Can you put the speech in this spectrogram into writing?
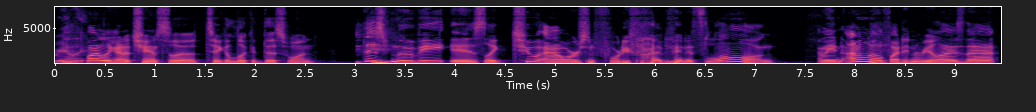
Really? Finally got a chance to take a look at this one. This movie is like two hours and 45 minutes long. I mean, I don't know if I didn't realize that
